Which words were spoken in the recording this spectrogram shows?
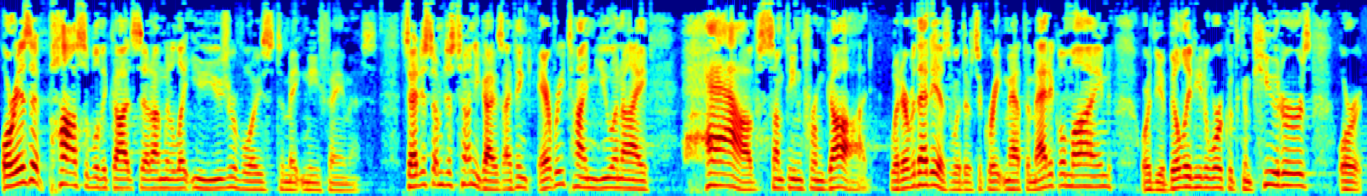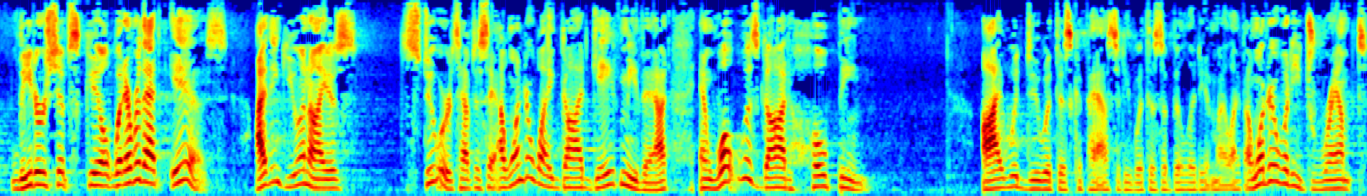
Or is it possible that God said, I'm going to let you use your voice to make me famous? So I just, I'm just telling you guys, I think every time you and I have something from God, whatever that is, whether it's a great mathematical mind or the ability to work with computers or leadership skill, whatever that is, I think you and I as stewards have to say, I wonder why God gave me that, and what was God hoping I would do with this capacity, with this ability in my life? I wonder what He dreamt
